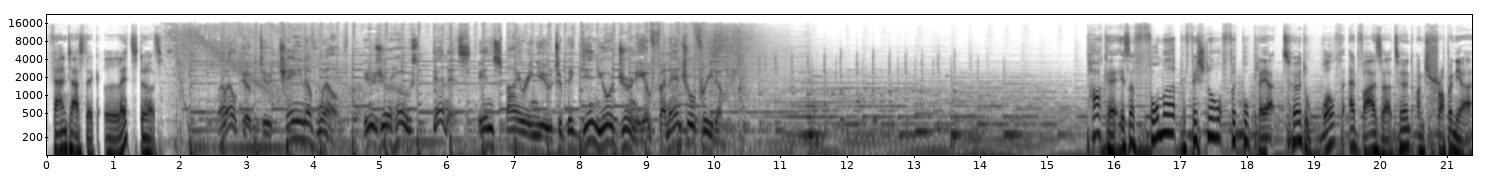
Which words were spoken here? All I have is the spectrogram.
Fantastic. Let's do it. Welcome to Chain of Wealth. Here's your host, Dennis, inspiring you to begin your journey of financial freedom. Parker is a former professional football player turned wealth advisor turned entrepreneur.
